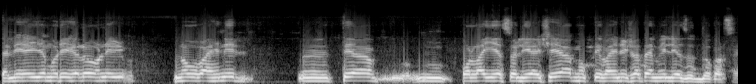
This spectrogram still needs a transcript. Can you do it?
তাহলে এই যে মরে গেল, উনি নৌবাহিনীর পলাইয়ে চলিয়ে এসে মুক্তিবাহিনীর সাথে মিলিয়ে যুদ্ধ করছে।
